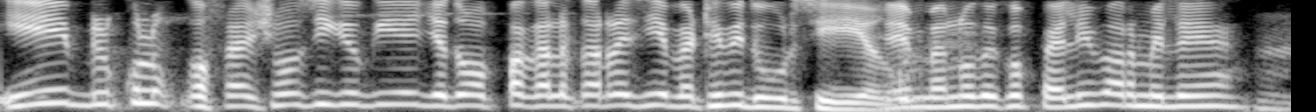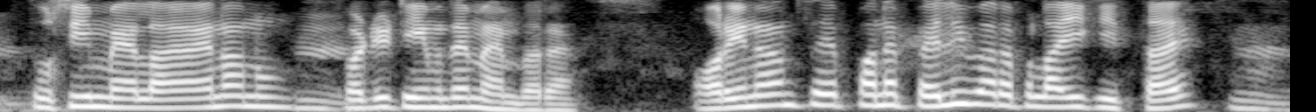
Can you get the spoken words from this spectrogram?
ਇਹ ਬਿਲਕੁਲ ਫਰੈਸ਼ ਹੋ ਸੀ ਕਿਉਂਕਿ ਇਹ ਜਦੋਂ ਆਪਾਂ ਗੱਲ ਕਰ ਰਹੇ ਸੀ ਇਹ ਬੈਠੇ ਵੀ ਦੂਰ ਸੀ ਇਹ ਮੈਨੂੰ ਦੇਖੋ ਪਹਿਲੀ ਵਾਰ ਮਿਲੇ ਆ ਹੂੰ। ਤੁਸੀਂ ਮੈਂ ਲਾਇਆ ਇਹਨਾਂ ਨੂੰ। ਤੁਹਾਡੀ ਟੀਮ ਦੇ ਮੈਂਬਰ ਹੈ। ਔਰ ਇਹਨਾਂ ਤੇ ਆਪਾਂ ਨੇ ਪਹਿਲੀ ਵਾਰ ਅਪਲਾਈ ਕੀਤਾ ਹੈ। ਹੂੰ।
